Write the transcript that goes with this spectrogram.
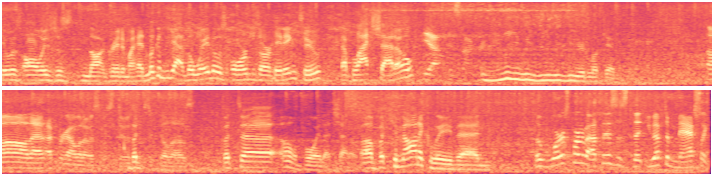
it was always just not great in my head. Look at the, yeah, the way those orbs are hitting too. That black shadow, Yeah, it's not great. really, really weird looking. Oh, that I forgot what I was supposed to do. I was But- supposed to kill those. But uh, oh boy, that shadow. Uh, but canonically, then The worst part about this is that you have to mash like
